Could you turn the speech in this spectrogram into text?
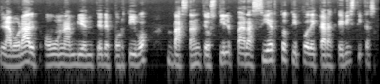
laboral o un ambiente deportivo bastante hostil para cierto tipo de características.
